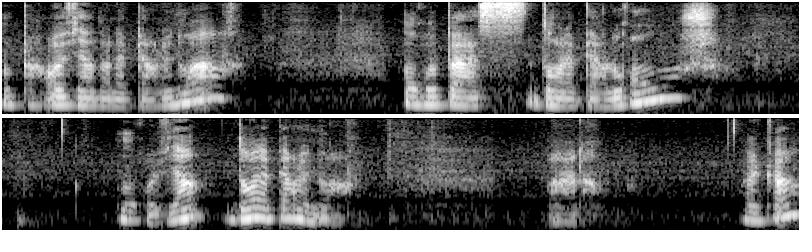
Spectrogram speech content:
On revient dans la perle noire. On repasse dans la perle orange. On revient dans la perle noire. Voilà. D'accord?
